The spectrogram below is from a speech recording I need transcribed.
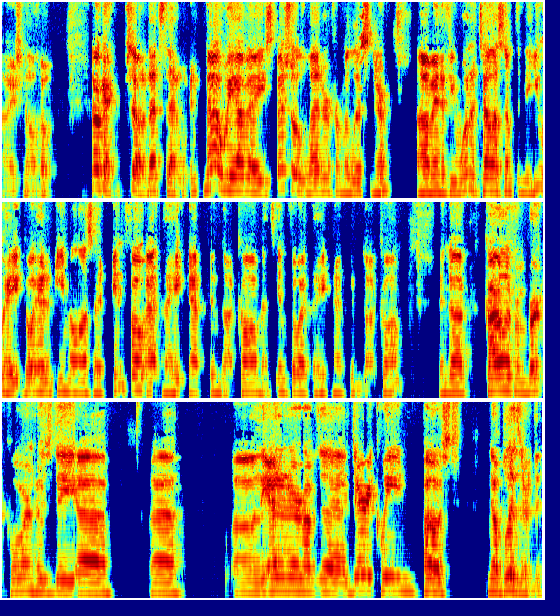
I shall hope. Okay, so that's that. Now we have a special letter from a listener. Um, and if you want to tell us something that you hate, go ahead and email us at info at thehatenapkin.com. That's info at thehatenapkin.com. And uh, Carla from Burnt Corn, who's the uh, uh, uh, the editor of the Dairy Queen Post, no Blizzard, the,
